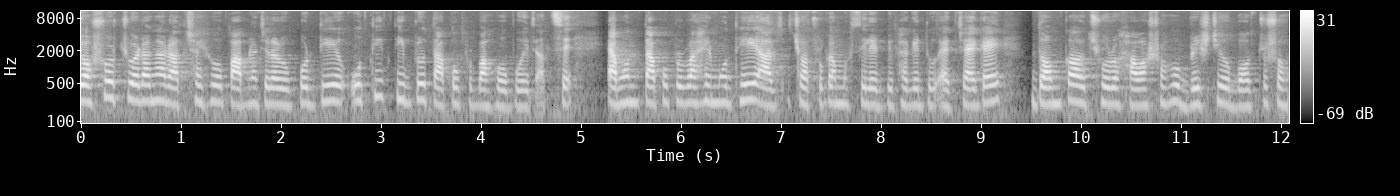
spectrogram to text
যশোর, চুয়াডাঙ্গা, রাজশাহী ও পাবনা জেলার উপর দিয়ে অতি তীব্র তাপপ্রবাহ বয়ে যাচ্ছে। এমন তাপপ্রবাহের মধ্যেই আজ চট্টগ্রাম ও সিলেট বিভাগের দু এক জায়গায় দমকা ও ঝোড়ো হাওয়া সহ বৃষ্টি ও বজ্রসহ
